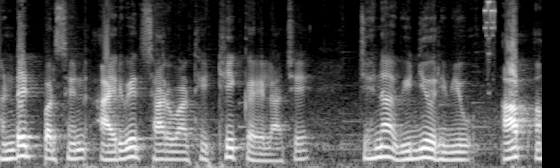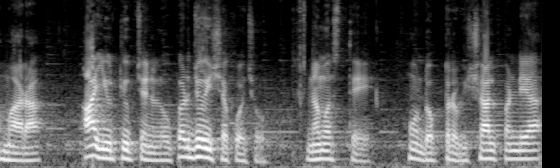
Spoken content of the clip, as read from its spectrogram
હંડ્રેડ પર્સન્ટ આયુર્વેદ સારવારથી ઠીક કરેલા છે જેના વીડિયો રિવ્યૂ આપ અમારા આ યુટ્યુબ ચેનલ ઉપર જોઈ શકો છો. નમસ્તે હું ડૉક્ટર વિશાલ પંડ્યા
